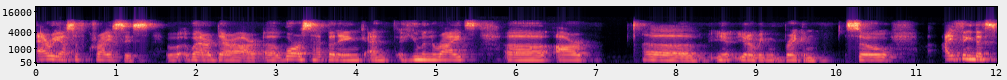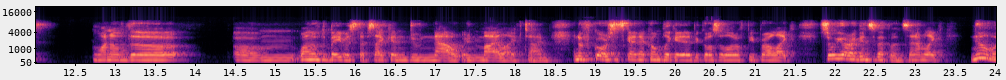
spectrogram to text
areas of crisis where there are uh, wars happening and human rights uh, are, uh, you, you know, being broken. So I think that's one of the um, one of the baby steps I can do now in my lifetime. And of course, it's kind of complicated because a lot of people are like, so you're against weapons. And I'm like, no,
